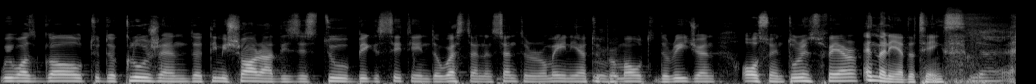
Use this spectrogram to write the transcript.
we was go to the Cluj and Timișoara. This is two big city in the western and central Romania to Mhm. Promote the region, also in tourist fair and many other things. Yeah.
